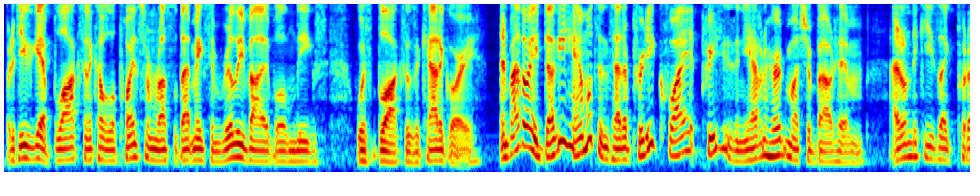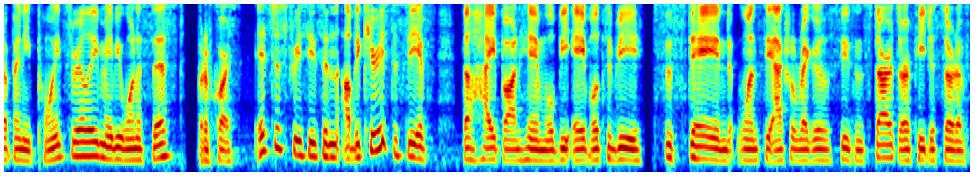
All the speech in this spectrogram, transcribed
But if you could get blocks and a couple of points from Russell, that makes him really valuable in leagues with blocks as a category. And by the way, Dougie Hamilton's had a pretty quiet preseason. You haven't heard much about him. I don't think he's like put up any points really, maybe one assist. But of course, it's just preseason. I'll be curious to see if the hype on him will be able to be sustained once the actual regular season starts, or if he just sort of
